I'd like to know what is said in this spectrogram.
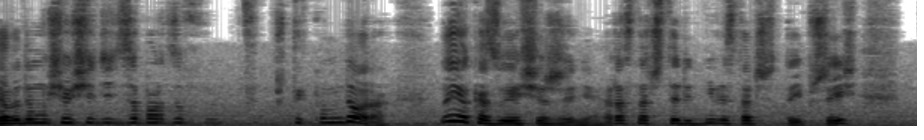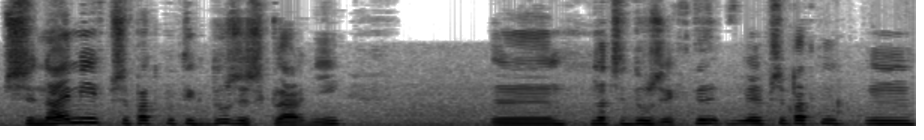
ja będę musiał siedzieć za bardzo w, w, tych pomidorach. No i okazuje się, że nie. Raz na 4 dni wystarczy tutaj przyjść, przynajmniej w przypadku tych dużych szklarni, yy, znaczy dużych, w, w przypadku, yy,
